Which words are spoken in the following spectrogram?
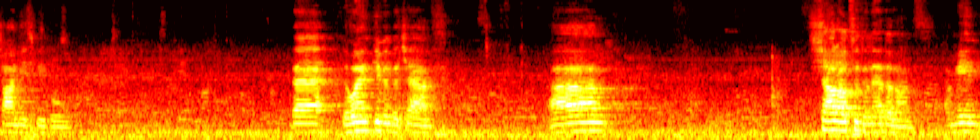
Chinese people, they, they weren't given the chance. Um, shout out to the Netherlands. I mean,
